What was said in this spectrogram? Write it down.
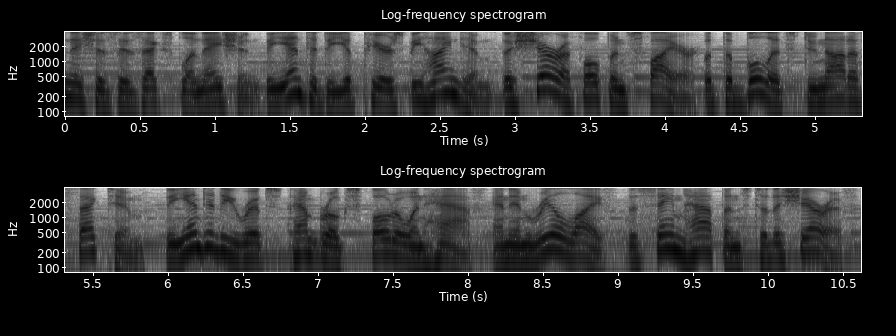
finishes his explanation, the entity appears behind him. The sheriff opens fire, but the bullets do not affect him. The entity rips Pembroke's photo in half, and in real life, the same happens to the sheriff.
